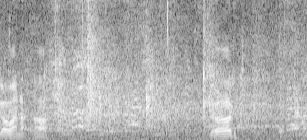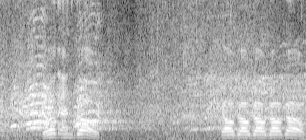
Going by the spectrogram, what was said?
Go, Hannah. Ah. Oh. Good. Good and go. Go, go, go, go, go.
